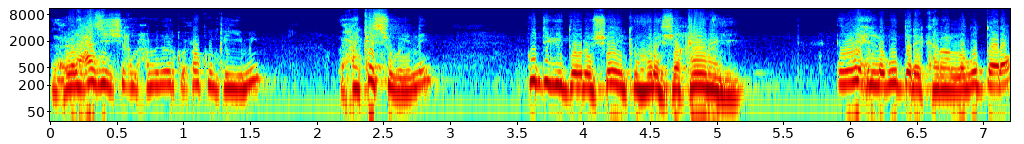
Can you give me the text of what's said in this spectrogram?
Madaxweyne xasan sheekh maxamuud markuu xukunka yimi waxaan ka sugaynay guddigii doorashooyinka hore shaqaynayey in wixii lagu dari karaa lagu daro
